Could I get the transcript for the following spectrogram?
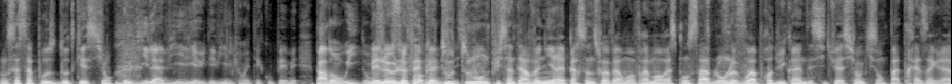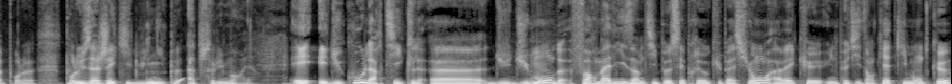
Donc ça, ça pose d'autres questions. De ville à ville, il y a eu des villes qui ont été coupées, mais pardon, oui. mais le, fait que tout, tout, le monde puisse intervenir et personne soit vraiment, vraiment responsable, on le voit, produit quand même des situations qui sont pas très agréables pour le pour l'usager qui lui n'y peut absolument rien. Et, du coup, l'article euh, du, Monde formalise un petit peu ses préoccupations avec euh, une petite enquête qui montre que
